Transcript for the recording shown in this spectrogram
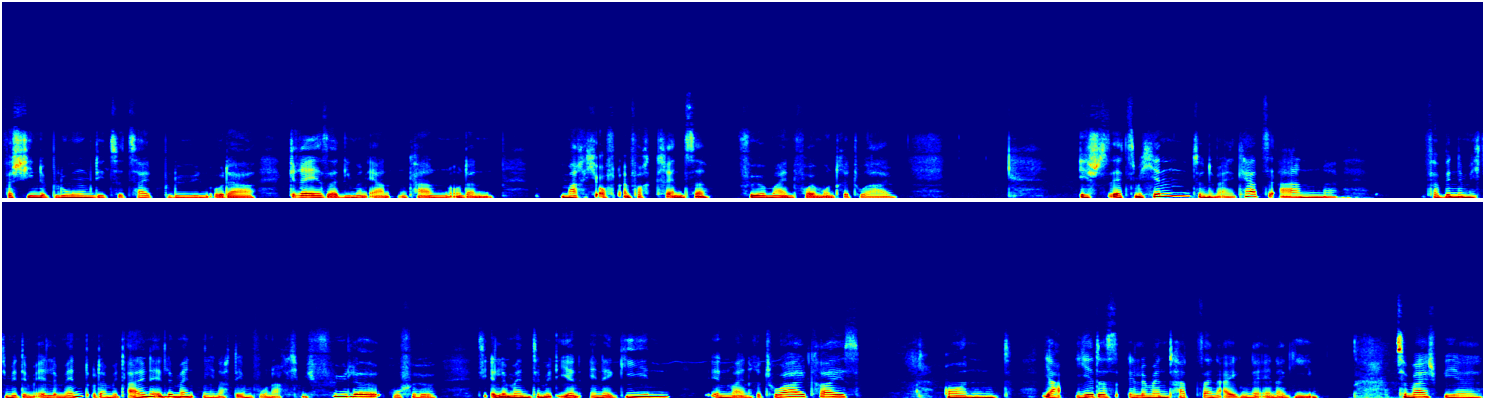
verschiedene Blumen, die zur Zeit blühen oder Gräser, die man ernten kann und dann mache ich oft einfach Grenze für mein Vollmondritual. Ich setze mich hin, zünde meine Kerze an, verbinde mich mit dem Element oder mit allen Elementen, je nachdem, wonach ich mich fühle, rufe die Elemente mit ihren Energien in meinen Ritualkreis. Und ja, jedes Element hat seine eigene Energie. Zum Beispiel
